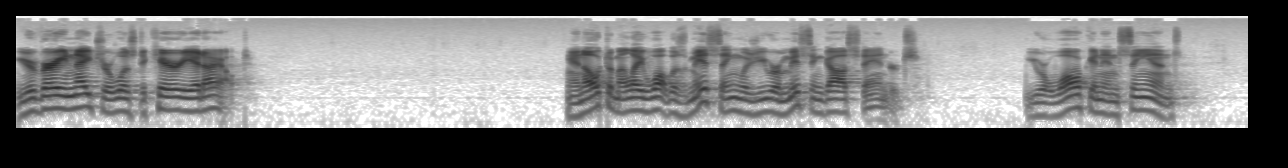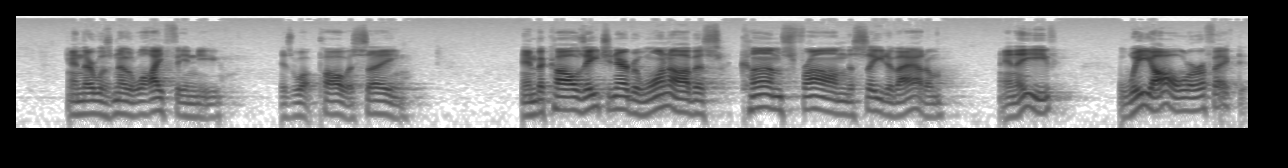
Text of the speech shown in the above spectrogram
Your very nature was to carry it out. And ultimately, what was missing was you were missing God's standards. You were walking in sin, and there was no life in you, is what Paul was saying. And because each and every one of us comes from the seed of Adam and Eve, we all are affected.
